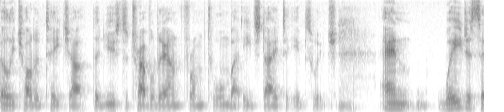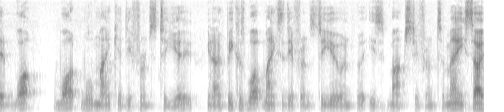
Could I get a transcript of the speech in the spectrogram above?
early childhood teacher that used to travel down from Toowoomba each day to Ipswich. And we just said, what what will make a difference to you? You know, because what makes a difference to you and is much different to me. So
